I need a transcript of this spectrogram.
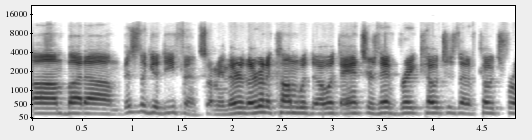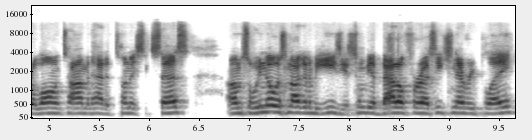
Um, but um, this is a good defense. I mean, they're they're going to come with with the answers. They have great coaches that have coached for a long time and had a ton of success. Um, so we know it's not going to be easy. It's going to be a battle for us each and every play,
